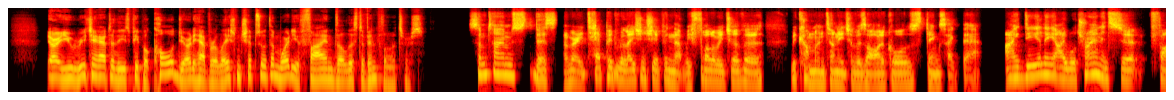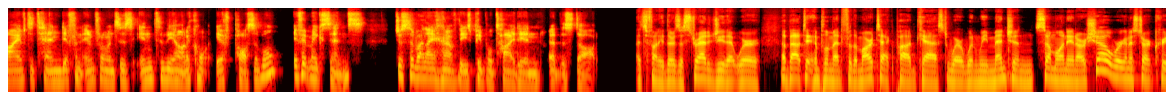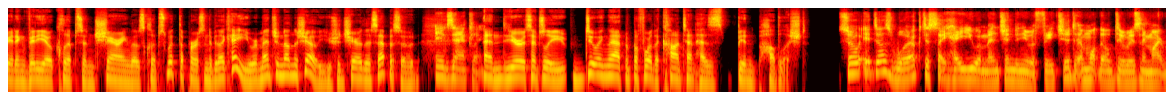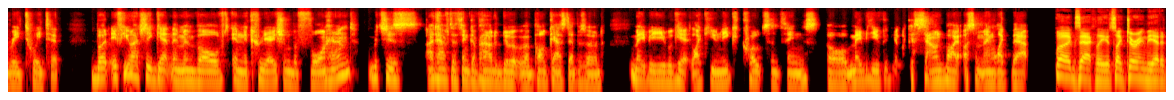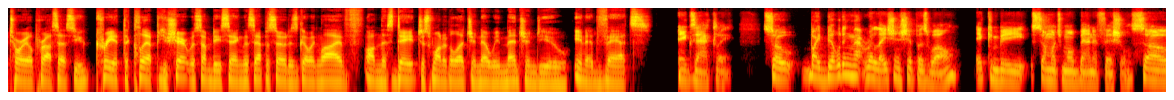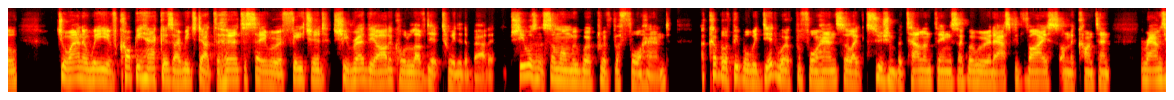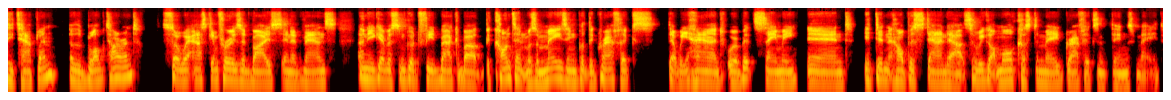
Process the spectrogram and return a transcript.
Are you reaching out to these people cold? Do you already have relationships with them? Where do you find the list of influencers? Sometimes there's a very tepid relationship in that we follow each other, we comment on each other's articles, things like that. Ideally, I will try and insert five to 10 different influences into the article if possible, if it makes sense, just so that I have these people tied in at the start. That's funny. There's a strategy that we're about to implement for the Martech podcast where when we mention someone in our show, we're going to start creating video clips and sharing those clips with the person to be like, hey, you were mentioned on the show. You should share this episode. Exactly. And you're essentially doing that, but before the content has been published. So it does work to say, hey, you were mentioned and you were featured. And what they'll do is they might retweet it. But if you actually get them involved in the creation beforehand, which is, I'd have to think of how to do it with a podcast episode maybe you would get like unique quotes and things, or maybe you could get like a soundbite or something like that. Well, exactly. It's like during the editorial process, you create the clip, you share it with somebody saying this episode is going live on this date. Just wanted to let you know we mentioned you in advance. Exactly. So by building that relationship as well, it can be so much more beneficial. So Joanna Wiebe of Copy Hackers, I reached out to her to say we were featured. She read the article, loved it, tweeted about it. She wasn't someone we worked with beforehand a couple of people we did work beforehand. So like Sujan Patel and things like where we would ask advice on the content. Ramsay Taplin of the Blog Tyrant. So we're asking for his advice in advance. And he gave us some good feedback about the content was amazing, but the graphics that we had were a bit samey and it didn't help us stand out. So we got more custom made graphics and things made.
